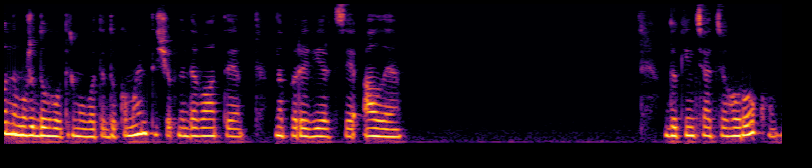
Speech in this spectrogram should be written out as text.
Вони можуть довго отримувати документи, щоб не давати на перевірці, але до кінця цього року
